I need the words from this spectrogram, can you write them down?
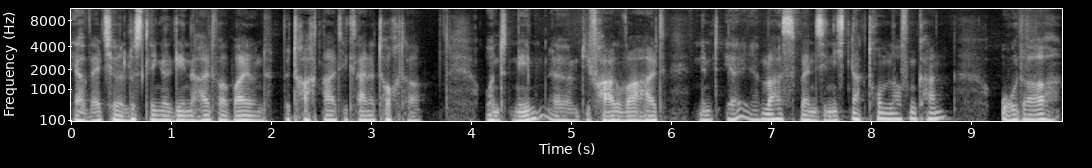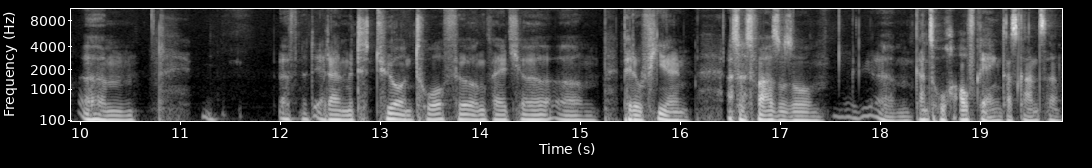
ja, welche Lüstlinge gehen da halt vorbei und betrachten halt die kleine Tochter. Und neben, äh, die Frage war halt, nimmt er ihr was, wenn sie nicht nackt rumlaufen kann? Oder ähm, öffnet er dann mit Tür und Tor für irgendwelche ähm, Pädophilen. Also es war so, so ähm, ganz hoch aufgehängt, das Ganze.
